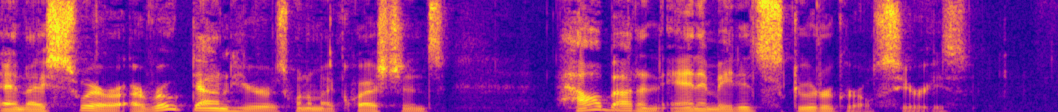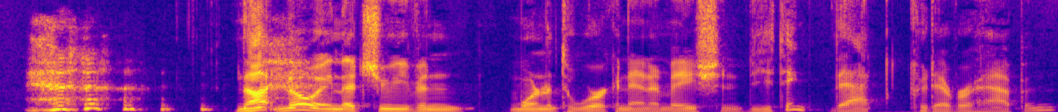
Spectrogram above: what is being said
And I swear, I wrote down here as one of my questions how about an animated Scooter Girl series? Not knowing that you even wanted to work in animation, do you think that could ever happen?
